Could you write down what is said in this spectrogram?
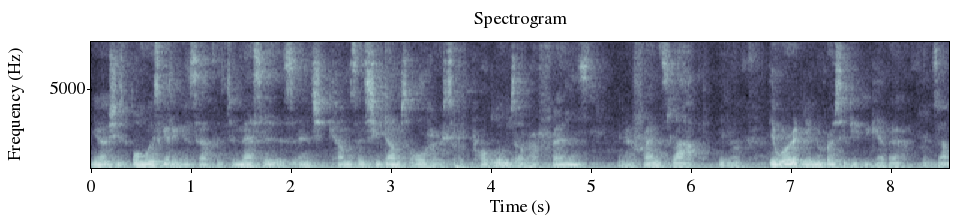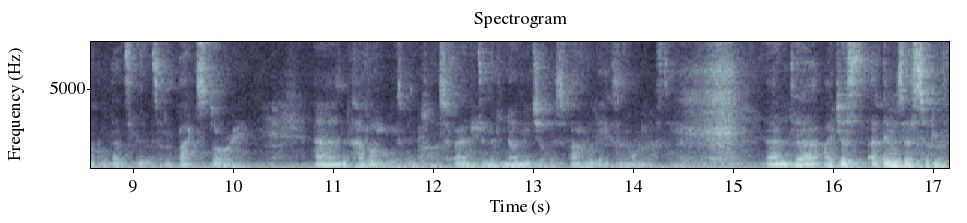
You know, she's always getting herself into messes, and she comes and she dumps all her sort of problems on her friends in her friend's lap. You know, they were at university together, for example. That's the sort of backstory, and have always been close friends and have known each other's families and all the rest of it. And uh, I just uh, there was a sort of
